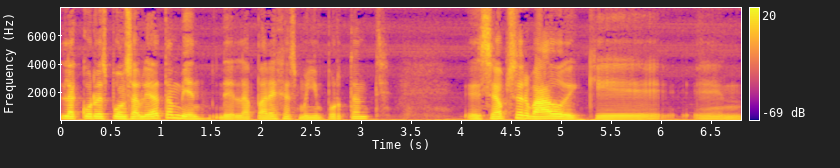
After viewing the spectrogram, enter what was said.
la corresponsabilidad también de la pareja es muy importante. Eh, se ha observado de que, en,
